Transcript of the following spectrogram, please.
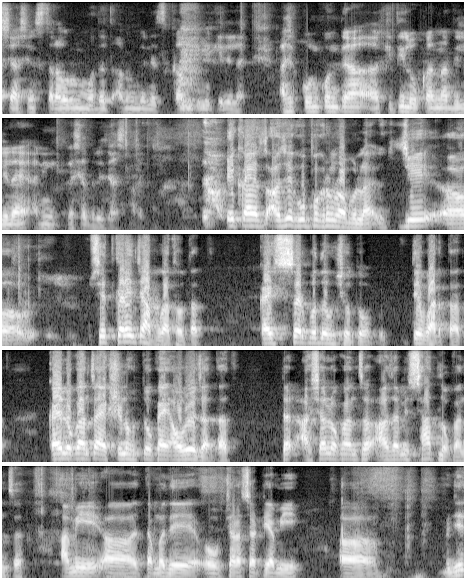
शासन स्तरावरून मदत आणून देण्याचं काम तुम्ही केलेलं आहे. असे कोणकोणत्या किती लोकांना दिलेलं आहे आणि कशा तऱ्हेचे असणार आहे? एक आज आज एक उपक्रम राबवला जे शेतकऱ्यांचे अपघात होतात. काही सर्पदंश होतो ते वाढतात. काही लोकांचा ॲक्सिडेंट होतो काही अवयव जातात. तर अशा लोकांचं आज आम्ही सात लोकांचं आम्ही त्यामध्ये उपचारासाठी आम्ही म्हणजे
